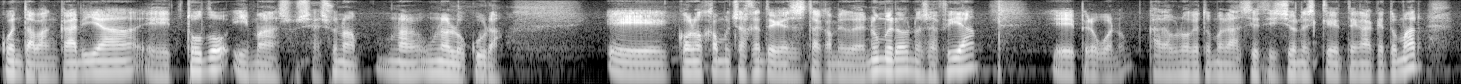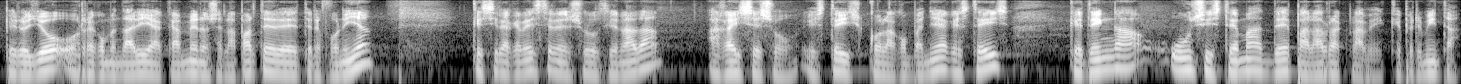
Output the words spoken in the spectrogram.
cuenta bancaria, eh, todo y más. O sea, es una, una, una locura. Eh, conozco a mucha gente que se está cambiando de número, no se fía. Eh, pero bueno, cada uno que tome las decisiones que tenga que tomar. Pero yo os recomendaría que al menos en la parte de telefonía, que si la queréis tener solucionada, hagáis eso. Estéis con la compañía que estéis, que tenga un sistema de palabra clave que permita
